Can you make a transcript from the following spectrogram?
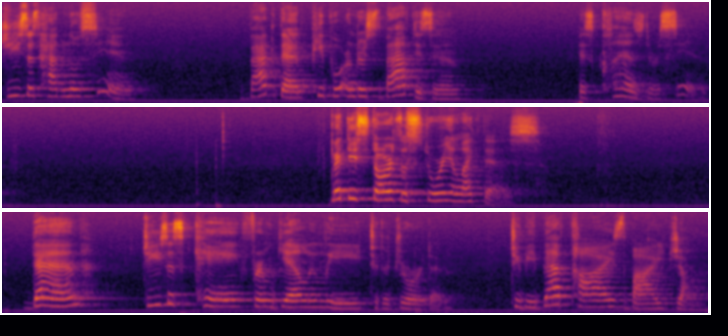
Jesus had no sin. Back then, people understood baptism is cleanse their sin. Matthew starts the story like this. Then Jesus came from Galilee to the Jordan to be baptized by John.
